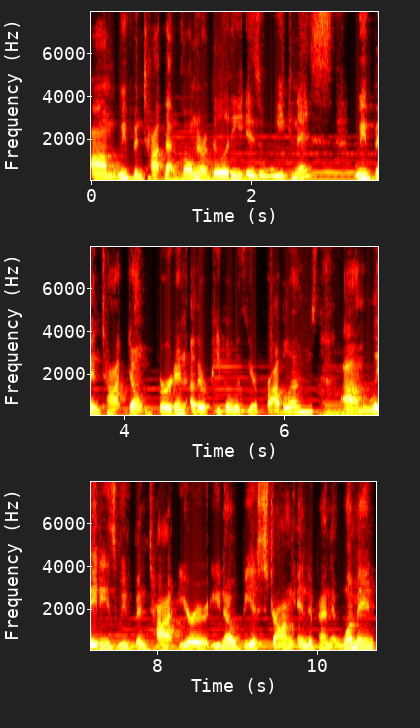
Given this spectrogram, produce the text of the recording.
Um, we've been taught that vulnerability is a weakness. We've been taught don't burden other people with your problems. Um, ladies, we've been taught you're, you know, be a strong, independent woman.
